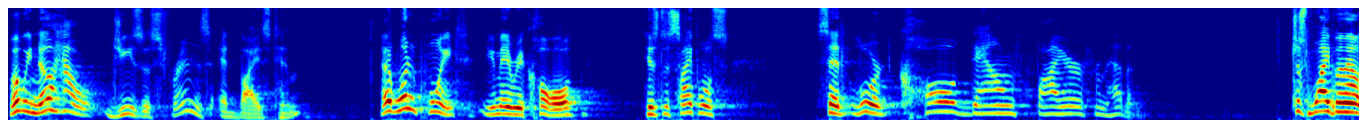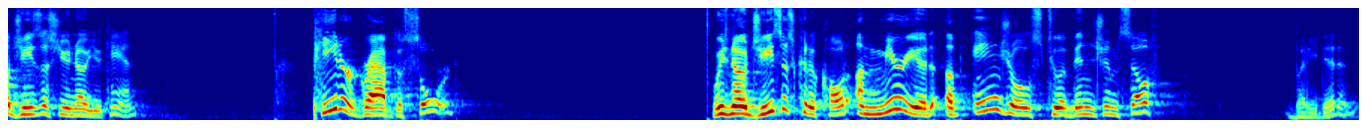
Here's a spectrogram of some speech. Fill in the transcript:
Well, we know how Jesus' friends advised him. At one point, you may recall, his disciples said, Lord, call down fire from heaven. Just wipe them out, Jesus. You know you can. Peter grabbed a sword. We know Jesus could have called a myriad of angels to avenge himself, but he didn't.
